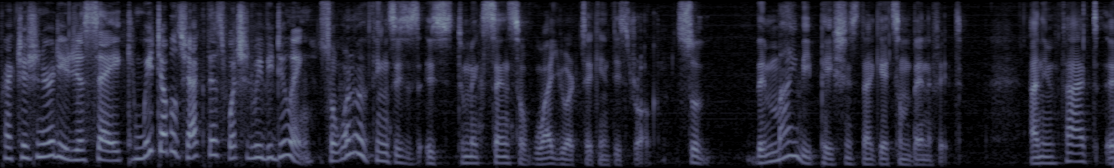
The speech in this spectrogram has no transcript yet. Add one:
practitioner, do you just say, "Can we double check this? What should we be doing?" So one of the things is, is to make sense of why you are taking this drug. So there might be patients that get some benefit. And in fact, uh,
